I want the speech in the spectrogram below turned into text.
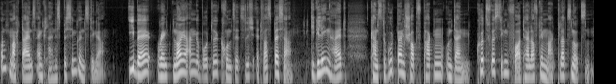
und mach deins ein kleines bisschen günstiger. eBay rankt neue Angebote grundsätzlich etwas besser. Die Gelegenheit kannst du gut beim Shopf packen und deinen kurzfristigen Vorteil auf dem Marktplatz nutzen.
